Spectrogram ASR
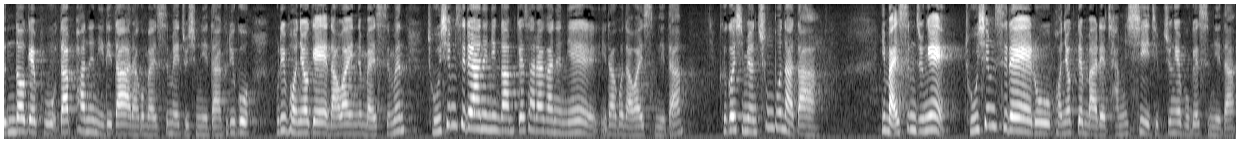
은덕에 보답하는 일이다. 라고 말씀해 주십니다. 그리고 우리 번역에 나와 있는 말씀은 조심스레 하느님과 함께 살아가는 일이라고 나와 있습니다. 그것이면 충분하다. 이 말씀 중에 조심스레로 번역된 말에 잠시 집중해 보겠습니다.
